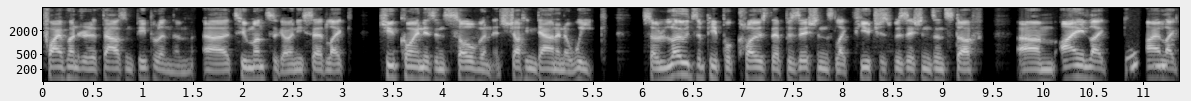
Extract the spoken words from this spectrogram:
five hundred, a thousand people in them uh, two months ago, and he said like KuCoin is insolvent, it's shutting down in a week. So loads of people closed their positions, like futures positions and stuff. Um, I like I like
